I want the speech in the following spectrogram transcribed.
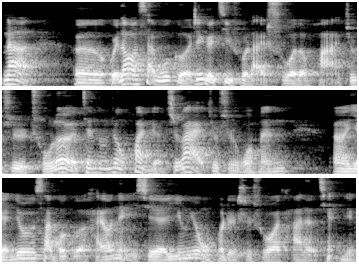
那。呃，回到赛博格这个技术来说的话，就是除了渐冻症患者之外，就是我们呃研究赛博格还有哪一些应用，或者是说它的前景？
